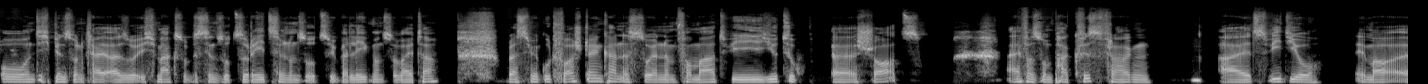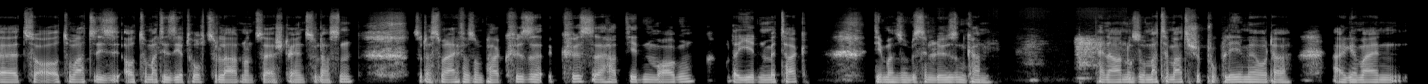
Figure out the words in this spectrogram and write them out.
und ich bin so ein kleiner, also ich mag so ein bisschen so zu rätseln und so zu überlegen und so weiter. was ich mir gut vorstellen kann, ist so in einem Format wie YouTube äh, Shorts einfach so ein paar Quizfragen als Video immer äh, zu automatis automatisiert hochzuladen und zu erstellen zu lassen, so dass man einfach so ein paar Quizze, Quizze hat jeden Morgen oder jeden Mittag, die man so ein bisschen lösen kann keine Ahnung, so mathematische Probleme oder allgemein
